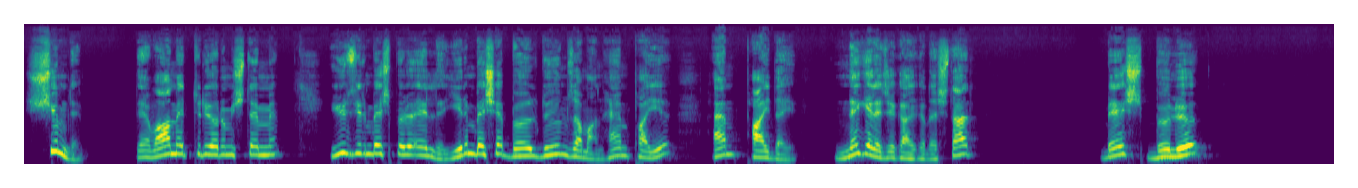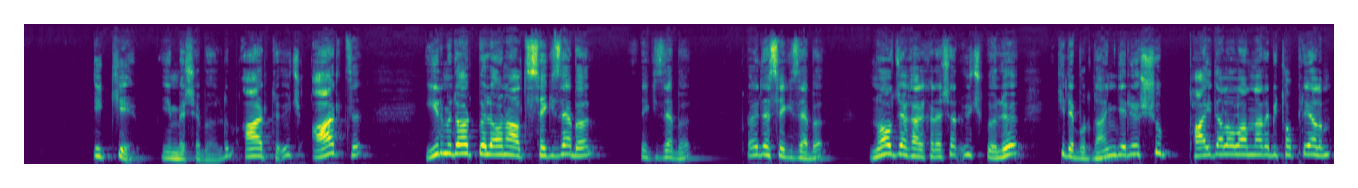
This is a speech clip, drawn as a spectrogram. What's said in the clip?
Şimdi devam ettiriyorum işlemi. 125 bölü 50. 25'e böldüğüm zaman hem payı hem paydayı. Ne gelecek arkadaşlar? 5 bölü 2. 25'e böldüm. Artı 3 artı 24 bölü 16 8'e böl. 8'e böl. Burayı da 8'e böl. Ne olacak arkadaşlar? 3 bölü 2 de buradan geliyor. Şu paydalı olanları bir toplayalım.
